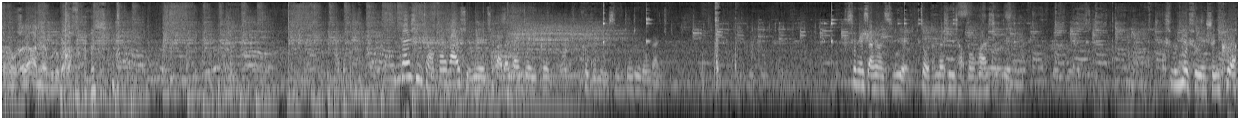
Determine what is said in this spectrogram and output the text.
但是我实在按耐不住把它。应该是一场风花雪月，去把它当做一个刻骨铭心，就这种感觉。现在想想，其实也就他妈是一场风花雪月，是不是越说越深刻.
